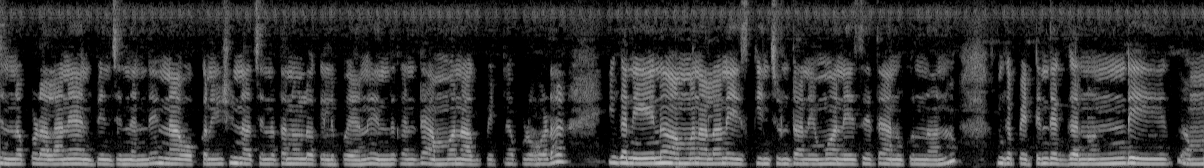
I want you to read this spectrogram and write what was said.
చిన్నప్పుడు అలానే అనిపించిందండి. నా ఒక్క నిమిషం నా చిన్నతనంలోకి వెళ్ళిపోయాను. ఎందుకంటే అమ్మ నాకు పెట్టినప్పుడు కూడా ఇంకా నేను అమ్మను అలానే ఇసుకించుంటానేమో అనేసి అయితే అనుకున్నాను. ఇంకా పెట్టిన దగ్గర నుండి అమ్మ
